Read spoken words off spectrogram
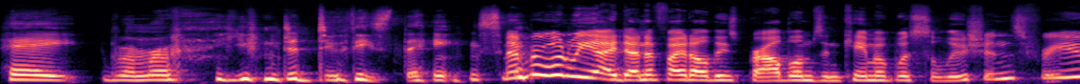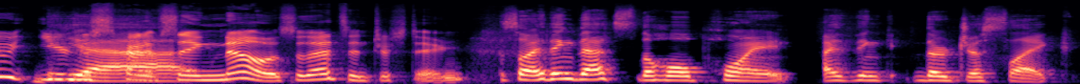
"Hey, remember you need to do these things." Remember when we identified all these problems and came up with solutions for you? You're yeah. just kind of saying no, so that's interesting. So I think that's the whole point. I think they're just like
